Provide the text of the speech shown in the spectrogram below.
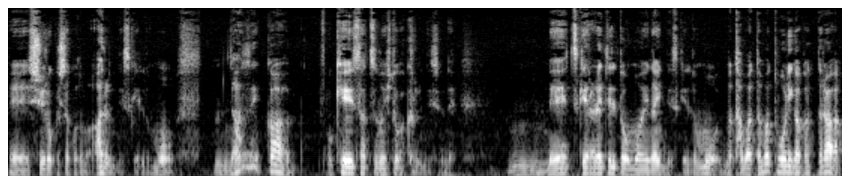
えー、収録したこともあるんですけれども、なぜか警察の人が来るんですよね。うん、目つけられてると思えないんですけれども、まあ、たまたま通りがかったら、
